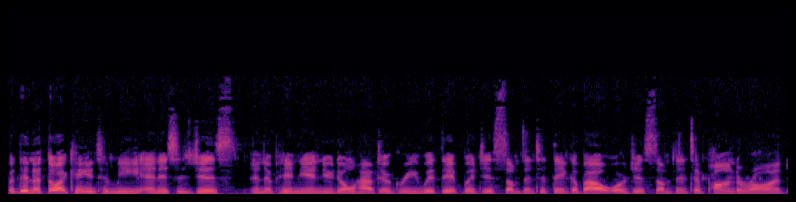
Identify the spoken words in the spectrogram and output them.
But then a thought came to me, and this is just an opinion. You don't have to agree with it, but just something to think about or just something to ponder on.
